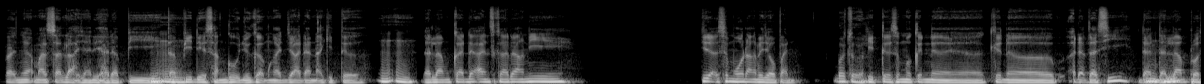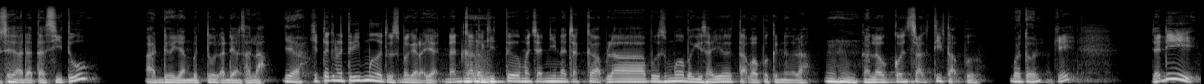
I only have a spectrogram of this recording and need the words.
Banyak masalah yang dihadapi Mm-mm. tapi dia sanggup juga mengajar anak kita. Mm-mm. Dalam keadaan sekarang ni tidak semua orang ada jawapan. Betul. Kita semua kena kena adaptasi dan Mhm. dalam proses adaptasi tu ada yang betul ada yang salah. Ya. Kita kena terima tu sebagai rakyat. Dan kalau Mhm. kita macam ni nak cakap lah apa semua bagi saya tak apa-apa kena lah. Mhm. Kalau konstruktif tak apa. Betul. Okay. Jadi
